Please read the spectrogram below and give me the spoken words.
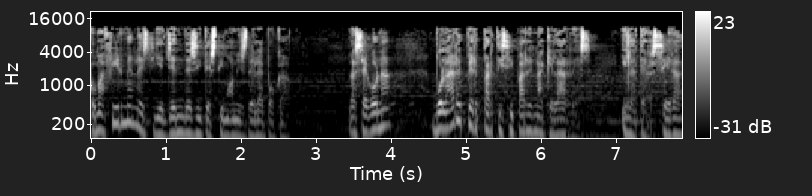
com afirmen les llegendes i testimonis de l'època. La segona, volar per participar en aquelarres. I la tercera,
